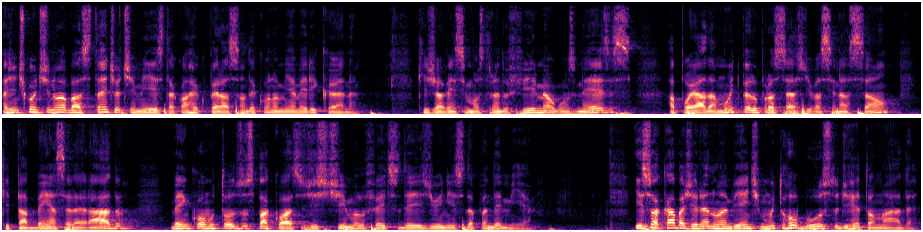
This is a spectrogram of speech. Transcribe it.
a gente continua bastante otimista com a recuperação da economia americana, que já vem se mostrando firme há alguns meses, apoiada muito pelo processo de vacinação, que está bem acelerado, bem como todos os pacotes de estímulo feitos desde o início da pandemia. Isso acaba gerando um ambiente muito robusto de retomada,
